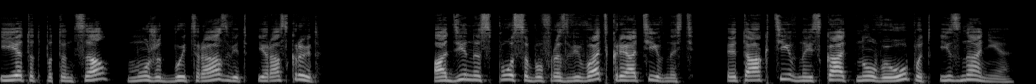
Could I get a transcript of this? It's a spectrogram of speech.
и этот потенциал может быть развит и раскрыт. Один из способов развивать креативность – это активно искать новый опыт и знания,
